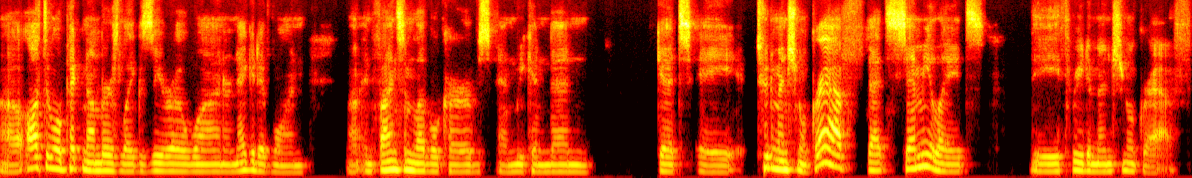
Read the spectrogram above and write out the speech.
uh, often we'll pick numbers like zero, one, or negative one uh, and find some level curves. And we can then get a two-dimensional graph that simulates the three-dimensional graph.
